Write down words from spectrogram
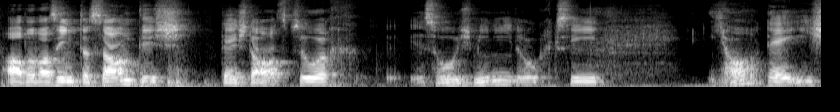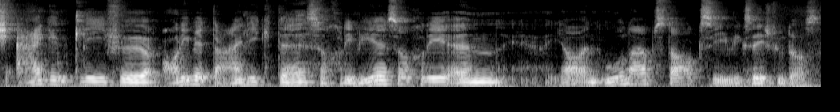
aber was interessant ist, der Staatsbesuch, so war mein Eindruck, gewesen, ja, der ist eigentlich für alle Beteiligten so ein bisschen wie so ein, bisschen ein, ja, ein Urlaubstag gewesen. Wie siehst du das?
